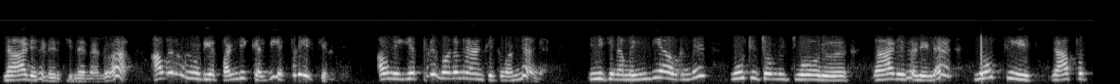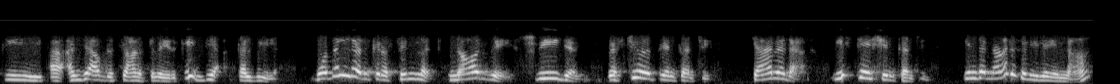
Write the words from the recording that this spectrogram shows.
நாடுகள் இருக்கின்றன அல்லவா? அவர்களுடைய பள்ளி கல்வி எப்படி இருக்கிறது? அவங்க எப்படி முதல் ரேங்க்குக்கு வந்தாங்க? இன்னைக்கு நம்ம இந்தியா வந்து நூற்றி தொண்ணூத்தி ஓரு நாடுகளில நூத்தி நாற்பத்தி அஞ்சாவது ஸ்தானத்துல இருக்கு இந்தியா கல்வியில. முதல்ல இருக்கிற Finland Norway Sweden west European country Canada east Asian country இந்த நாடுகளிலே எல்லாம்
